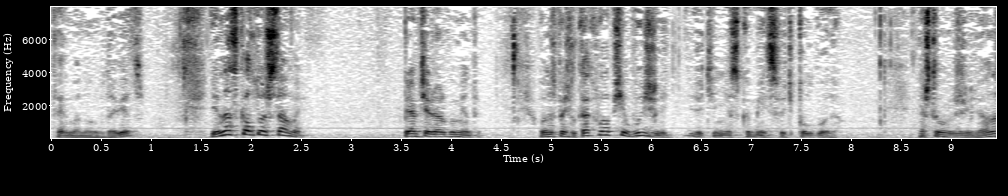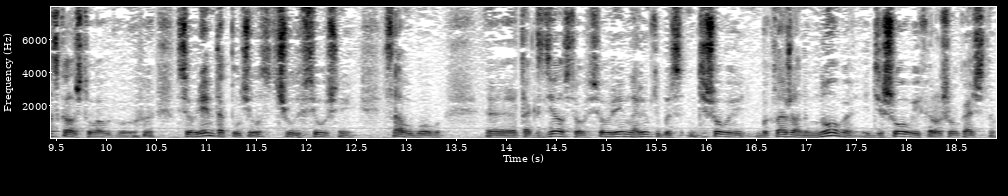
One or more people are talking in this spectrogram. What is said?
Штейнман, он вдовец. И она сказала то же самое, прям те же аргументы. Он спросил, как вы вообще выжили эти несколько месяцев, эти полгода? На что вы жили? Она сказала, что все время так получилось чудо, Всевышний, слава Богу, э, так сделал, что все время на рынке были дешевые баклажаны, много и дешевые, и хорошего качества.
